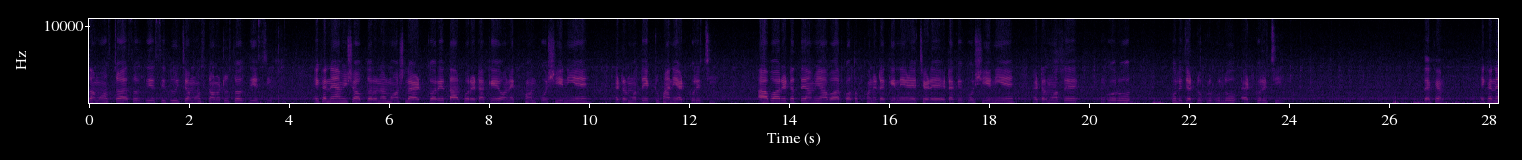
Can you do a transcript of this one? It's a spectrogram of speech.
চামচ চয়া সস দিয়েছি, দুই চামচ টমেটো সস দিয়েছি। এখানে আমি সব ধরনের মশলা অ্যাড করে তারপর এটাকে অনেকক্ষণ কষিয়ে নিয়ে এটার মধ্যে একটু পানি অ্যাড করেছি। আবার এটাতে আমি আবার কতক্ষণ এটাকে নেড়ে ছেড়ে এটাকে কষিয়ে নিয়ে এটার মধ্যে গরুর কলিজার টুকরোগুলো অ্যাড করেছি। দেখেন, এখানে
